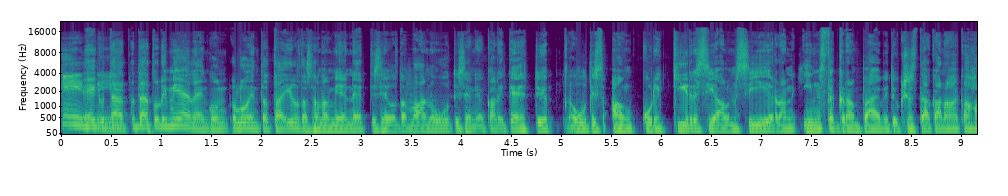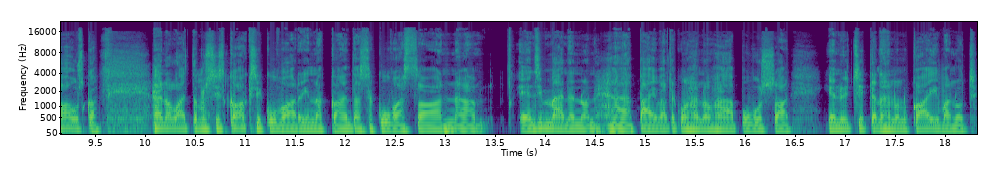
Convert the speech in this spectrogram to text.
niin, Ei kun niin. tämä tuli mieleen, kun luin tota Iltasanomien nettisivulta vaan uutisen, joka oli tehty uutis ankkuri Kirsialm Siiran Instagram-päivityksestä, joka on aika hauska. Hän on laittanut siis kaksi kuvaa rinnakkain tässä kuvassaan. Ensimmäinen on hääpäivältä, kun hän on hääpuvussaan. Ja nyt sitten hän on kaivannut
